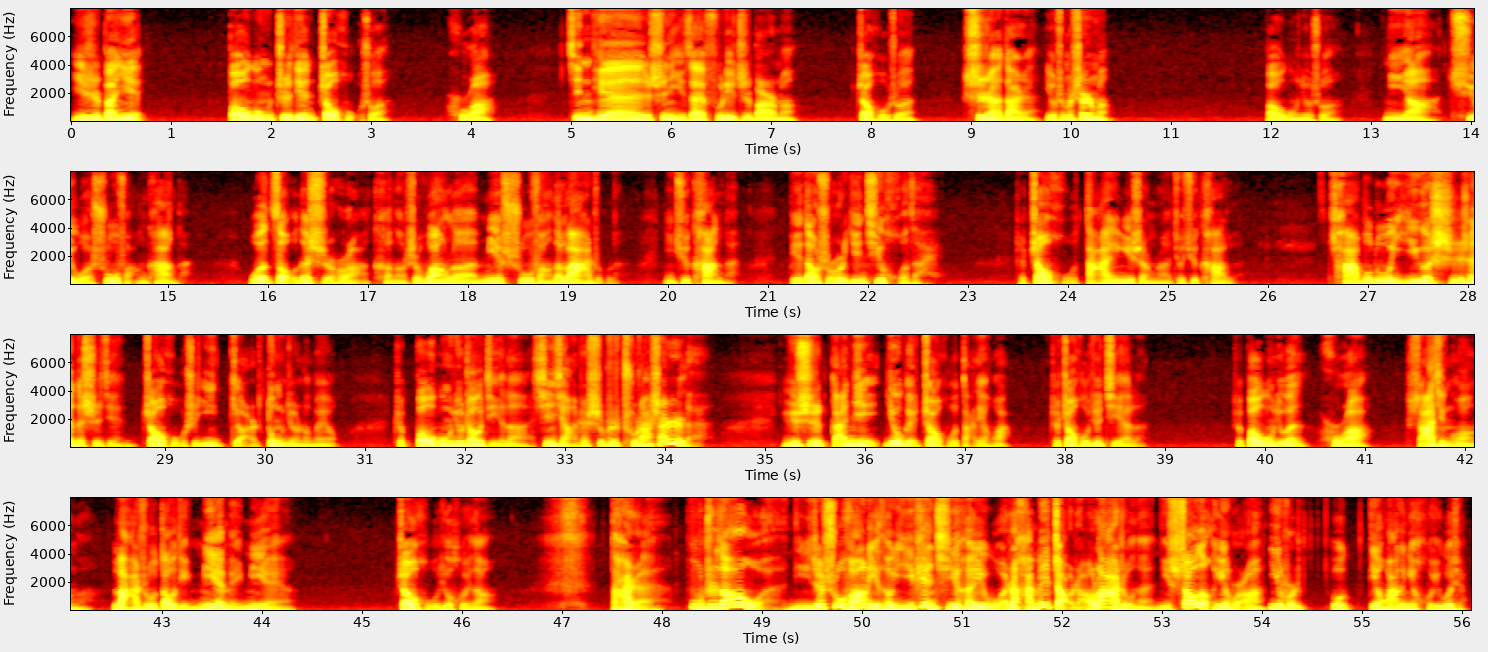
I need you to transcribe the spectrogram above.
一日半夜，包公致电赵虎说：“虎啊，今天是你在府里值班吗？”赵虎说：“是啊，大人，有什么事儿吗？”包公就说：“你呀，去我书房看看。我走的时候啊，可能是忘了灭书房的蜡烛了。你去看看，别到时候引起火灾。”这赵虎答应一声啊，就去看了。差不多一个时辰的时间，赵虎是一点动静都没有。这包公就着急了，心想这是不是出啥事儿了？于是赶紧又给赵虎打电话。这赵虎就接了。这包公就问虎啊，啥情况啊？蜡烛到底灭没灭呀？赵虎就回道：“大人不知道啊，你这书房里头一片漆黑，我这还没找着蜡烛呢。你稍等一会儿啊，一会儿我电话给你回过去。”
